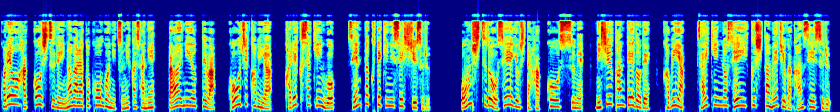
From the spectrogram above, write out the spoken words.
これを発酵室で稲わらと交互に積み重ね、場合によっては、麹カビや枯れ草菌を選択的に摂取する。温湿度を制御した発酵を進め、2週間程度でカビや細菌の生育したメジュが完成する。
